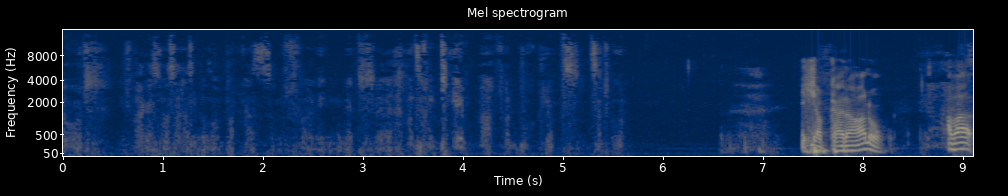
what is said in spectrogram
Na gut, die Frage ist, was hat das mit unserem Podcast und vor allen Dingen mit äh, unserem Thema von Buchclubs zu tun? Ich habe keine Ahnung. Aber.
